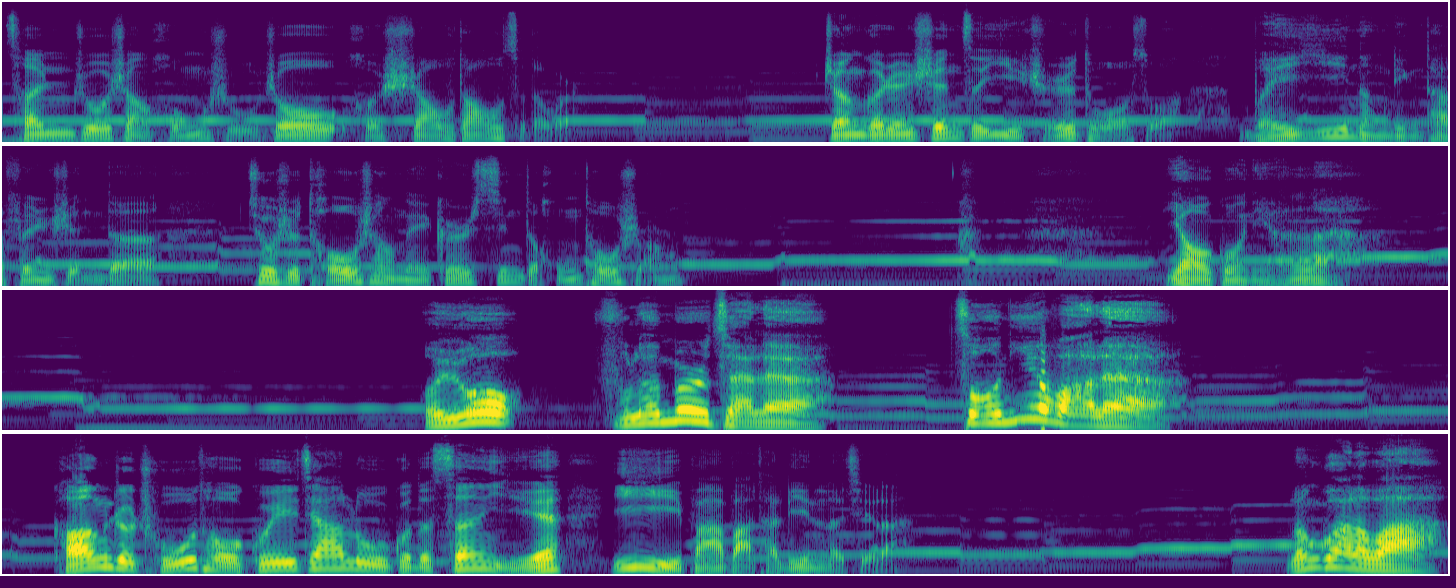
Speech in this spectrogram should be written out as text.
餐桌上红薯粥和烧刀子的味儿。整个人身子一直哆嗦，唯一能令他分神的，就是头上那根新的红头绳。要过年了，哎呦，富兰妹在嘞，造孽娃嘞！扛着锄头归家路过的三爷一把把他拎了起来。冷挂了吧？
